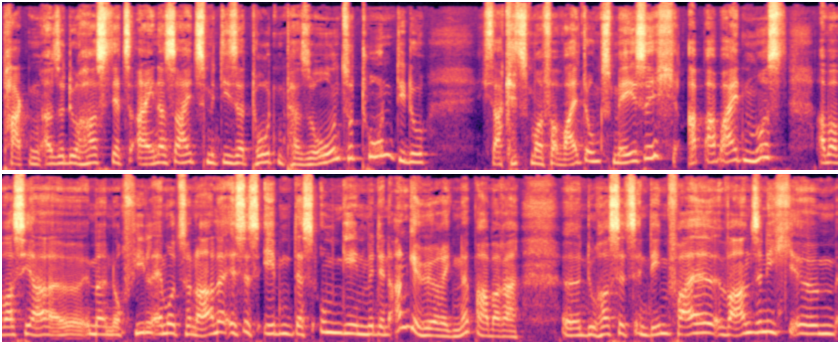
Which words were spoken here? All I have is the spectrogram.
packen. Also du hast jetzt einerseits mit dieser toten Person zu tun, die du ich sage jetzt mal verwaltungsmäßig abarbeiten musst. Aber was ja äh, immer noch viel emotionaler ist, ist eben das Umgehen mit den Angehörigen, ne, Barbara? Äh, du hast jetzt in dem Fall wahnsinnig ähm,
